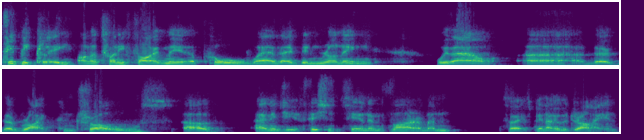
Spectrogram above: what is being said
typically on a 25 meter pool where they've been running without uh, the, the right controls of energy efficiency and environment, so it's been over drying,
